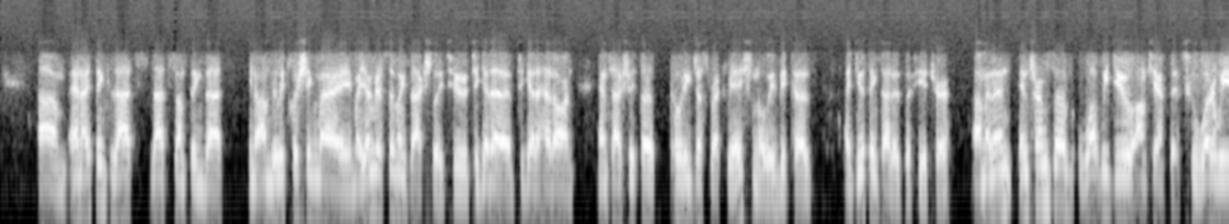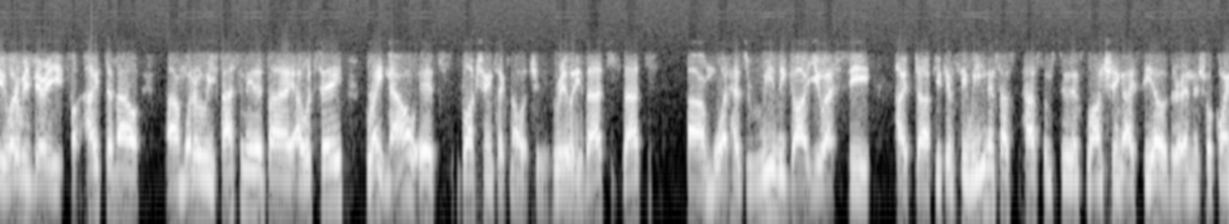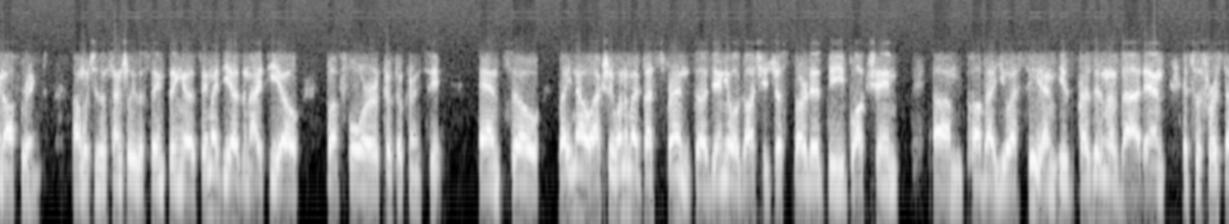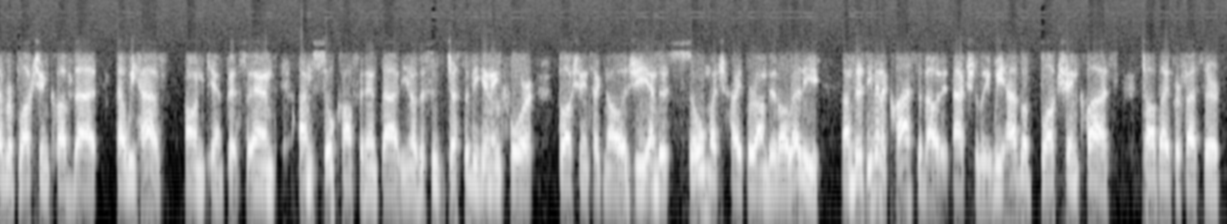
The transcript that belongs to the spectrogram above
Um, and I think that's that's something that you know I'm really pushing my my younger siblings actually to to get a to get ahead on and to actually start coding just recreationally because I do think that is the future. Um, and then in terms of what we do on campus, who what are we what are we very hyped about? Um, what are we fascinated by? I would say right now it's blockchain technology. Really, that's that's um, what has really got USC hyped up. You can see we even have, have some students launching ICOs, or initial coin offerings, um, which is essentially the same thing, uh, same idea as an IPO, but for cryptocurrency. And so right now, actually, one of my best friends, uh, Daniel Agachi, just started the blockchain um, club at USC, and he's the president of that. And it's the first ever blockchain club that that we have on campus. And I'm so confident that you know this is just the beginning for blockchain technology, and there's so much hype around it already um, there's even a class about it, actually. We have a blockchain class taught by a professor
